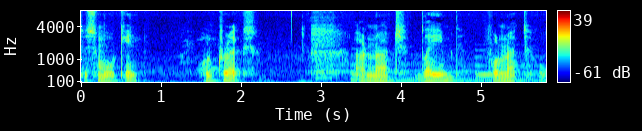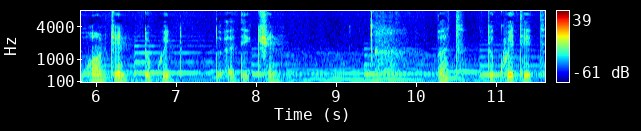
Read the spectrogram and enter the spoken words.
to smoking or drugs are not blamed for not wanting to quit the addiction. But to quit it,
